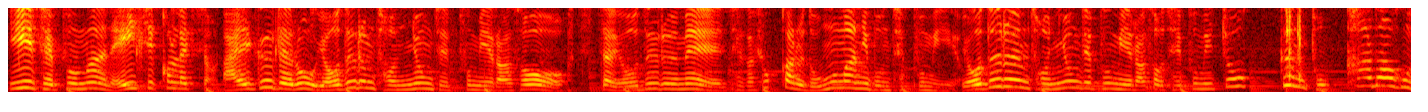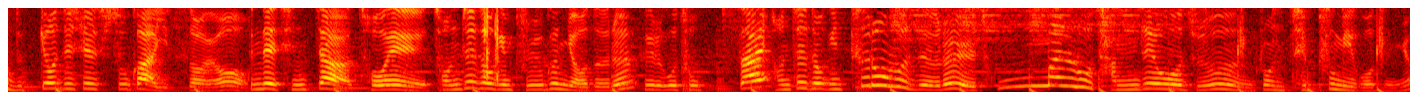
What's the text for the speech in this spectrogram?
이 제품은 AC 컬렉션 말 그대로 여드름 전용 제품이라서 진짜 여드름에 제가 효과를 너무 많이 본 제품이에요. 여드름 전용 제품이라서 제품이 조금 독하다고 느껴지실 수가 있어요. 근데 진짜 저의 전체적인 붉은 여드름 그리고 좁쌀 전체적인 트러블들을 정말로 잠재워준 그런 제품이거든요.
